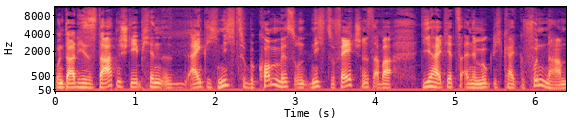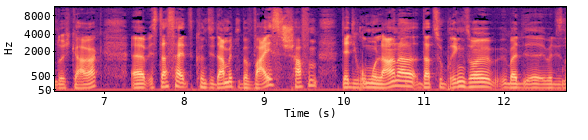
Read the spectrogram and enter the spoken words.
Und da dieses Datenstäbchen äh, eigentlich nicht zu bekommen ist und nicht zu fälschen ist, aber die halt jetzt eine Möglichkeit gefunden haben durch Garak, äh, ist das halt, können sie damit einen Beweis schaffen, der die Romulaner dazu bringen soll, über, über diesen,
